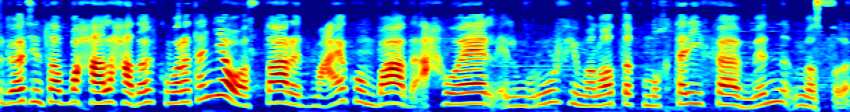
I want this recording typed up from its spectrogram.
دلوقتي نصبح على حضراتكم مرة تانية واستعرض معاكم بعض أحوال المرور في مناطق مختلفة من مصر.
